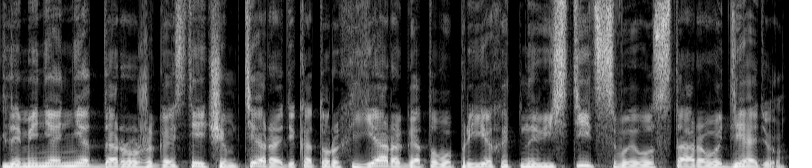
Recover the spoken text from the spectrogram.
Для меня нет дороже гостей, чем те, ради которых Яра готова приехать навестить своего старого дядю.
